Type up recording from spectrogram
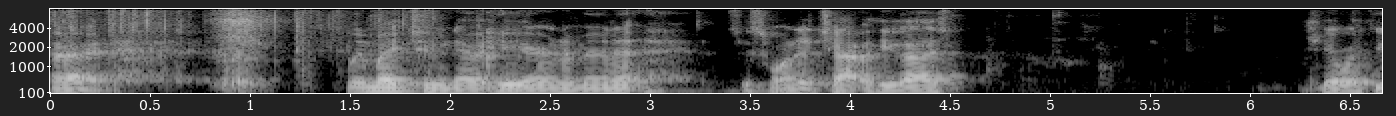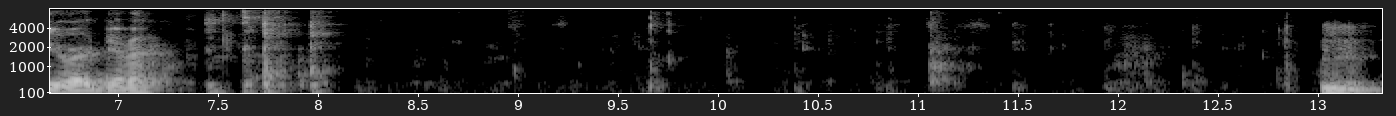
All right. We might tune out here in a minute. Just wanted to chat with you guys. Share with you our dinner. Mm.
